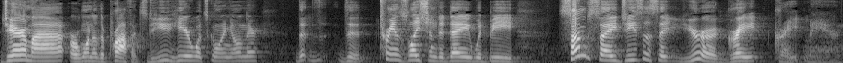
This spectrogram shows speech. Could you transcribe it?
Jeremiah or one of the prophets. Do you hear what's going on there? The, the, the translation today would be Some say, Jesus, that you're a great, great man.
